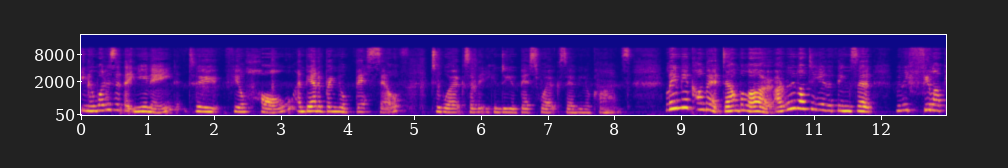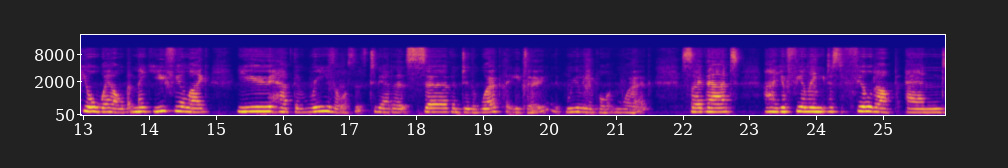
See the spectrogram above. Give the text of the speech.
you know, what is it that you need to feel whole and be able to bring your best self to work so that you can do your best work serving your clients? Leave me a comment down below. I really love to hear the things that really fill up your well, that make you feel like you have the resources to be able to serve and do the work that you do, the really important work, so that uh, you're feeling just filled up and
